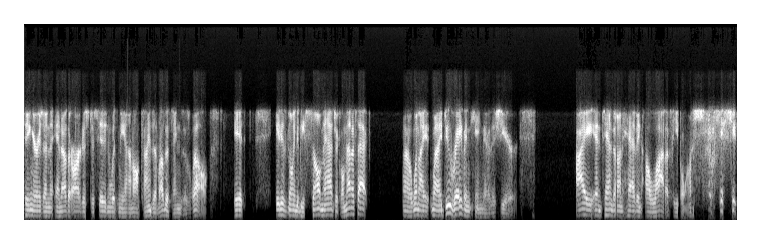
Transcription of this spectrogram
singers and and other artists to sit in with me on all kinds of other things as well. It it is going to be so magical. Matter of fact, uh, when I when I do Raven King there this year, I intend on having a lot of people on stage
